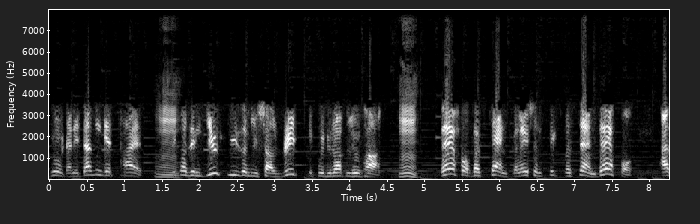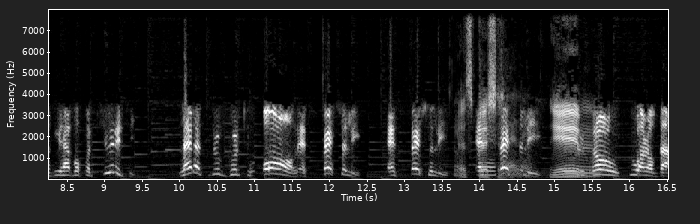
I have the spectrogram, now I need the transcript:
good and it doesn't get tired. Mm. Because in due season you shall reap if we do not lose heart. Mm. Therefore, verse 10, Galatians 6, verse 10, therefore, as we have opportunity, let us do good to all, especially, especially, Especially. especially Yeah. to those who are of the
